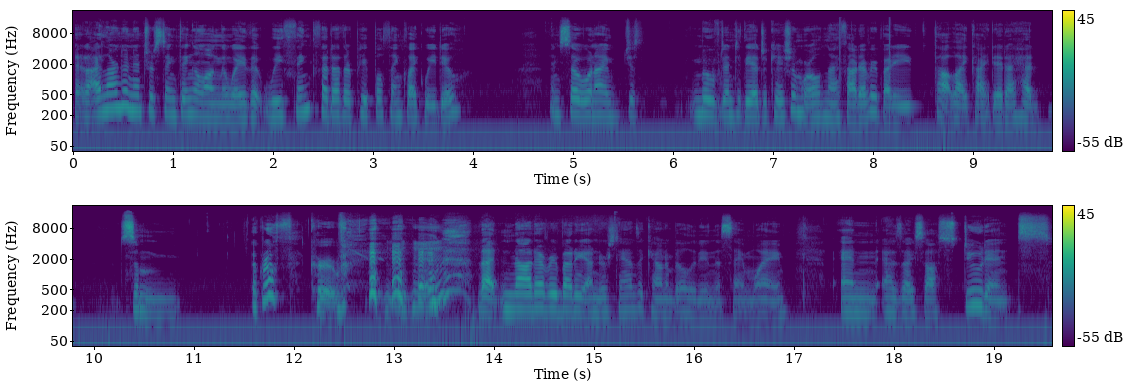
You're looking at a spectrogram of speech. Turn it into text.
And i learned an interesting thing along the way that we think that other people think like we do. And so when i just moved into the education world and i thought everybody thought like i did i had some a growth curve mm-hmm. that not everybody understands accountability in the same way. And as I saw students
